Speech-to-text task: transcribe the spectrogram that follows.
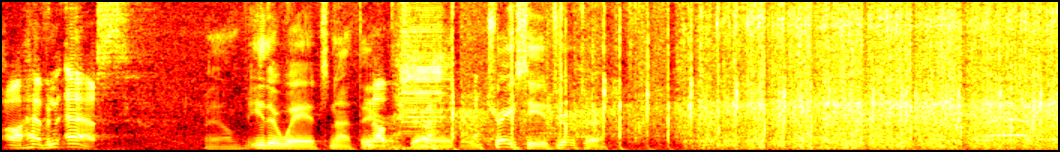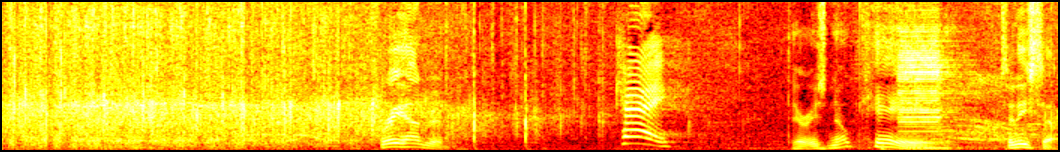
I'll have an S. Well, either way, it's not there. Not- So, Tracie, it's your turn. Three hundred. K. There is no K. Tynisa.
